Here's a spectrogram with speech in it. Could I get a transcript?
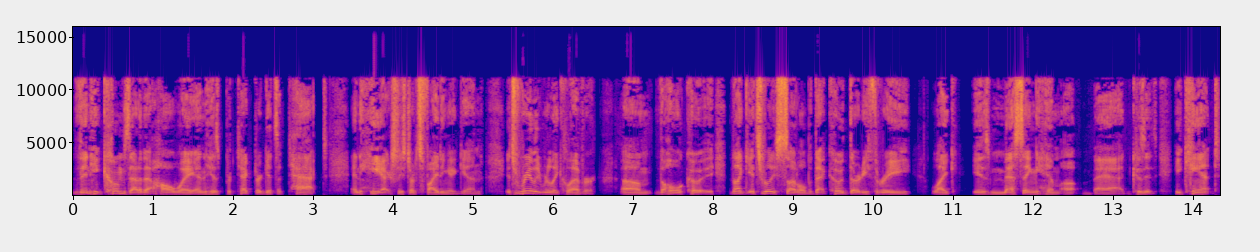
then he comes out of that hallway and his protector gets attacked and he actually starts fighting again. It's really, really clever. Um, the whole code, like, it's really subtle, but that code 33, like, is messing him up bad because it, he can't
